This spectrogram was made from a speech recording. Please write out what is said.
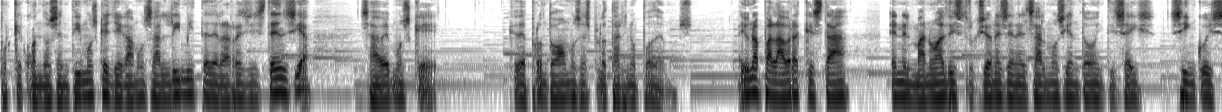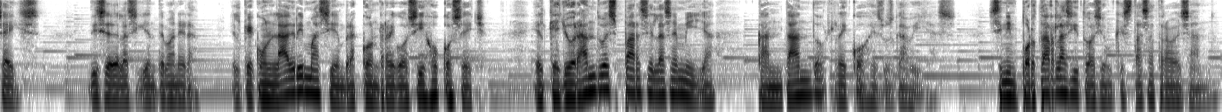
porque cuando sentimos que llegamos al límite de la resistencia, sabemos que, que de pronto vamos a explotar y no podemos. Hay una palabra que está en el manual de instrucciones en el Salmo 126, 5 y 6. Dice de la siguiente manera, el que con lágrimas siembra, con regocijo cosecha. El que llorando esparce la semilla, cantando recoge sus gavillas. Sin importar la situación que estás atravesando.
